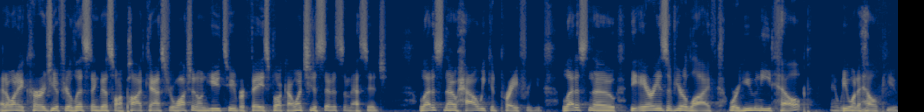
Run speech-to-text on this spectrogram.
And I want to encourage you if you're listening this on a podcast, you're watching on YouTube or Facebook, I want you to send us a message. Let us know how we can pray for you. Let us know the areas of your life where you need help, and we want to help you.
